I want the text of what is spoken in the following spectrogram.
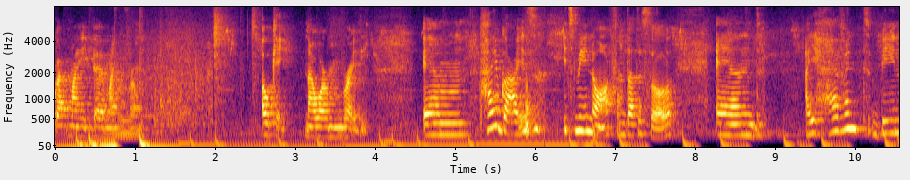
forgot my uh, microphone. Okay, now I'm ready. Um, hi, you guys. It's me, Noah from Tata Sol, and I haven't been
